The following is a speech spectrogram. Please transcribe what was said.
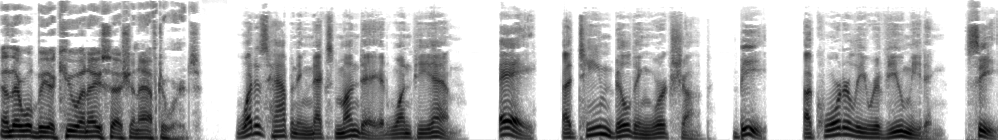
and there will be a Q&A session afterwards. What is happening next Monday at 1 p.m.? A. A team building workshop. B. A quarterly review meeting. C.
